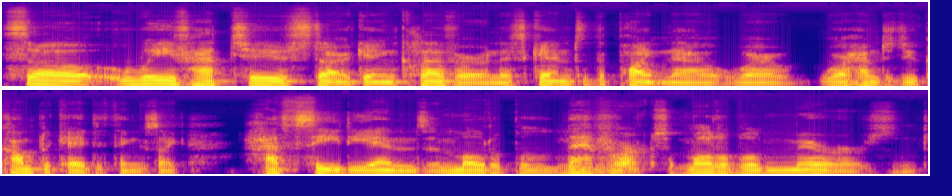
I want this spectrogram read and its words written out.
So we've had to start getting clever and it's getting to the point now where we're having to do complicated things like have CDNs and multiple networks and multiple mirrors. And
